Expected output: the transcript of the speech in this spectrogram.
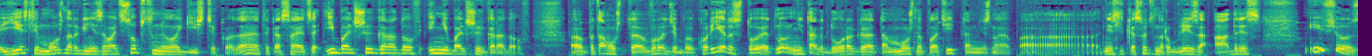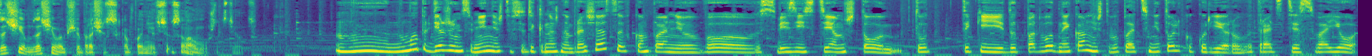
если можно организовать собственную логистику. Да? Это касается и больших городов, и небольших городов. Потому что вроде бы курьеры стоят ну, не так дорого, там можно платить, там, не знаю, по несколько сотен рублей за адрес. И все. Зачем? Зачем вообще обращаться в компанию? Все самому можно сделать. Ну, ну, мы придерживаемся мнения, что все-таки нужно обращаться в компанию в связи с тем, что тут такие идут подводные камни, что вы платите не только курьеру, вы тратите свое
